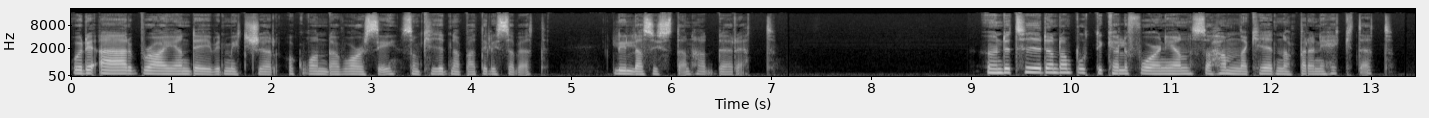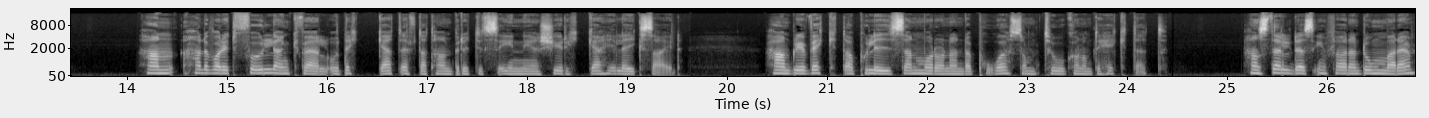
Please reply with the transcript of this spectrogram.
Och det är Brian David Mitchell och Wanda Warsey som kidnappat Elizabeth. Lilla systern hade rätt. Under tiden de bott i Kalifornien så hamnar kidnapparen i häktet. Han hade varit full en kväll och däckat efter att han brutit sig in i en kyrka i Lakeside. Han blev väckt av polisen morgonen därpå som tog honom till häktet. Han ställdes inför en domare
